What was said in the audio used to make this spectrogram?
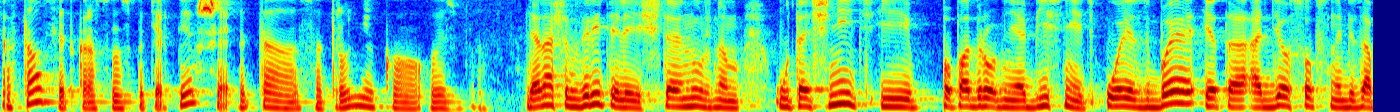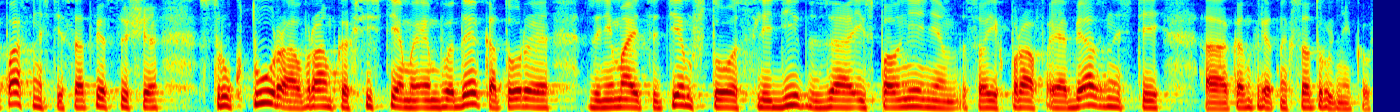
остался, это как раз у нас потерпевший, это сотрудник ОСБ. Для наших зрителей считаю нужным уточнить и поподробнее объяснить. ОСБ – это отдел собственной безопасности, соответствующая структура в рамках системы МВД, которая занимается тем, что следит за исполнением своих прав и обязанностей э, конкретных сотрудников.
